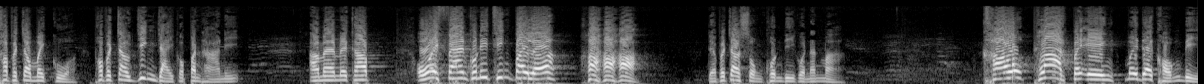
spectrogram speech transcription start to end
ข้าพเจ้าไม่กลัว เพราะพระเจ้ายิ่งใหญ่กว่าปัญหานี้อามันไหมครับ โอ้ยแฟนคนนี้ทิ้งไปเหรอฮ่าฮ่าฮ่าเดี๋ยวพระเจ้าส่งคนดีกว่านั้นมาเขาพลาดไปเองไม่ได้ของดี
